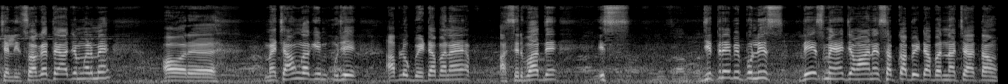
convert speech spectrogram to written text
चलिए, स्वागत है आजमगढ़ में। और मैं चाहूँगा कि मुझे आप लोग बेटा बनाएँ आशीर्वाद दें। इस जितने भी पुलिस देश में हैं, जवान हैं, सबका बेटा बनना चाहता हूँ।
